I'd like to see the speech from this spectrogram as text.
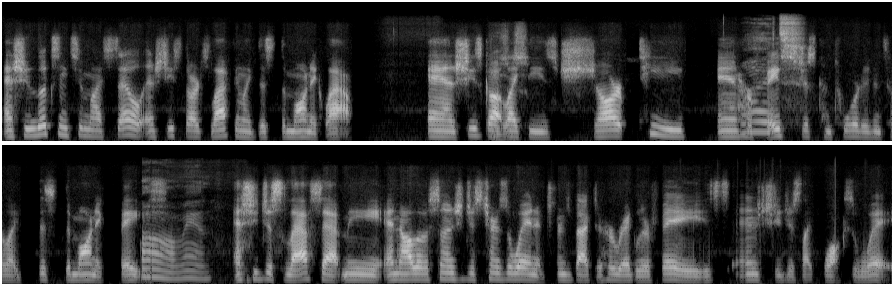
And she looks into my cell and she starts laughing like this demonic laugh. And she's got Jesus. like these sharp teeth and her face just contorted into like this demonic face. Oh man. And she just laughs at me and all of a sudden she just turns away and it turns back to her regular face and she just like walks away.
